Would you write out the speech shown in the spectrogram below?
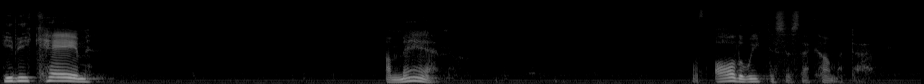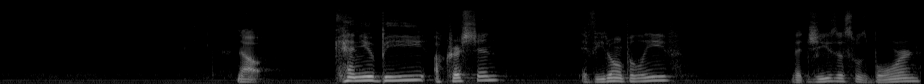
He became a man with all the weaknesses that come with that. Now, can you be a Christian if you don't believe that Jesus was born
